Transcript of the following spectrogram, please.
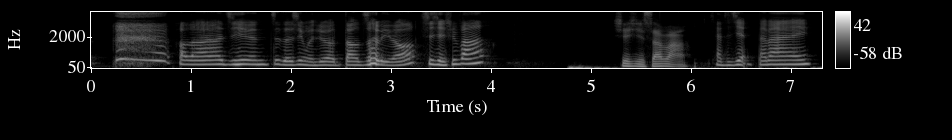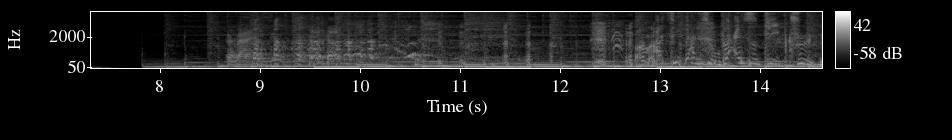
好了，今天这则新闻就到这里喽，谢谢旭芳，谢谢 Sava，下次见，拜拜。right. I think that is, that is a deep truth.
